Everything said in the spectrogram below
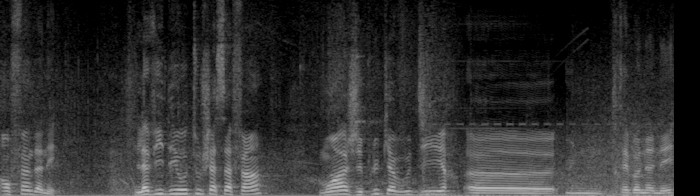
en fin d'année. La vidéo touche à sa fin. Moi, j'ai plus qu'à vous dire euh, une très bonne année,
